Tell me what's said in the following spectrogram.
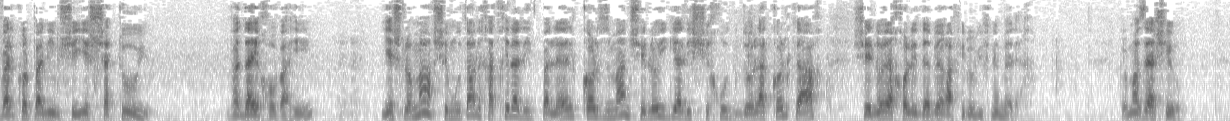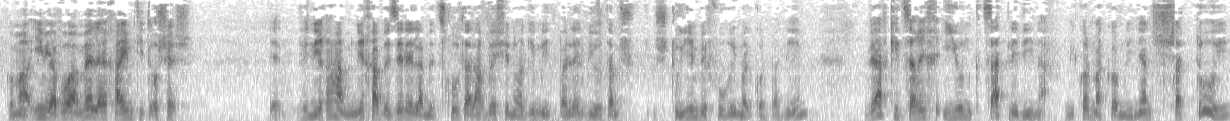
ועל כל פנים שיש שתוי, ודאי חובה היא. יש לומר שמותר לכתחילה להתפלל כל זמן שלא הגיע לשכרות גדולה כל כך, שאינו יכול לדבר אפילו לפני מלך. כלומר, זה השיעור. כלומר, אם יבוא המלך, האם תתאושש? כן. ונראה, ניחא בזה ללמד זכות על הרבה שנוהגים להתפלל בהיותם שטויים בפורים על כל פנים, ואף כי צריך עיון קצת לדינה. מכל מקום, לעניין שטוי,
